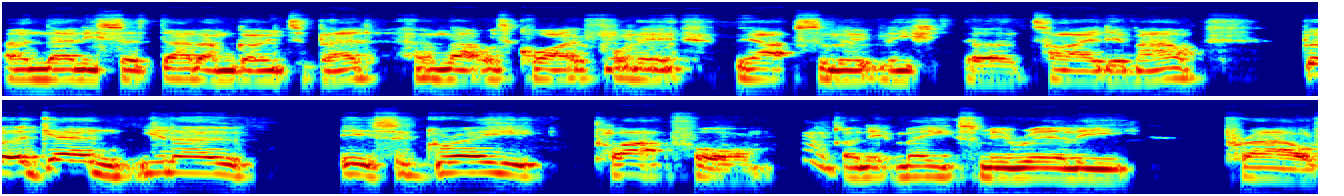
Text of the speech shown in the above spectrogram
And then he said, Dad, I'm going to bed. And that was quite funny. they absolutely uh, tired him out. But again, you know, it's a great platform, Hmm. and it makes me really proud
